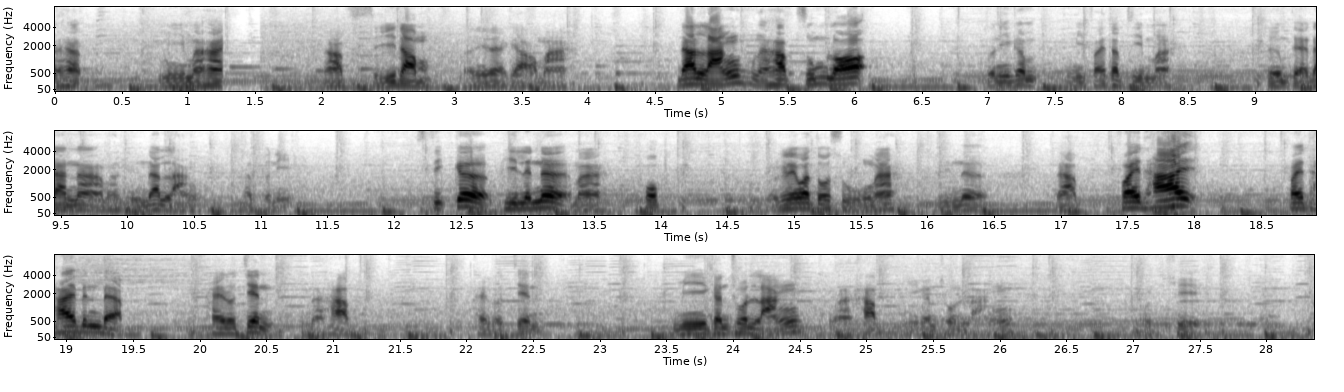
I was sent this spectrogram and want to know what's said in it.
นะครับ มีมาให้นะครับสีดำอันนี้แหละยาวมา ด้านหลังนะครับ ซุ้มล้อ ตัวนี้ก็มีไฟทับทิมมาเริ่มแต่ด้านหน้ามาถึงด้านหลังครับตัวนี้สติกเกอร์พีเลนเนอร์มาครบเราก็เรียกว่าตัวสูงนะดินเนอร์นะครับไฟท้ายไฟท้ายเป็นแบบไฮโดรเจนนะครับ ไฮโดรเจน มีกันชนหลังนะครับ มีกันชนหลัง โอเค ไฟ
